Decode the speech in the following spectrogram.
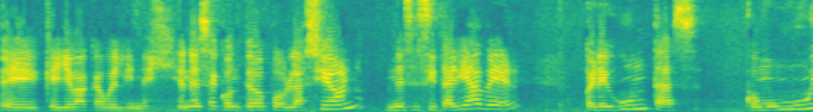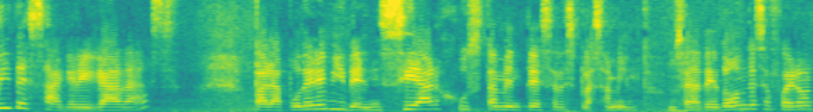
eh, que lleva a cabo el INEGI. En ese conteo de población necesitaría haber preguntas como muy desagregadas para poder evidenciar justamente ese desplazamiento. O sea, de dónde se fueron,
